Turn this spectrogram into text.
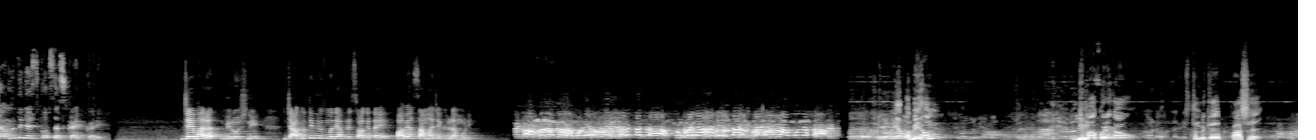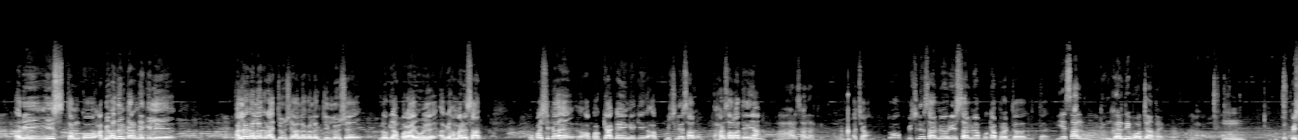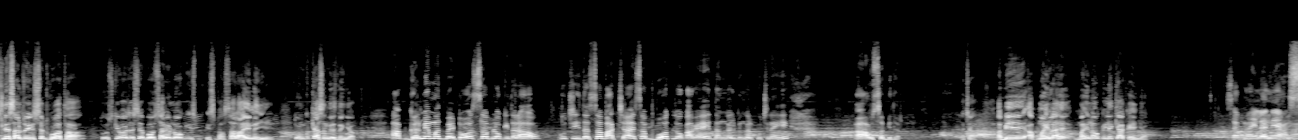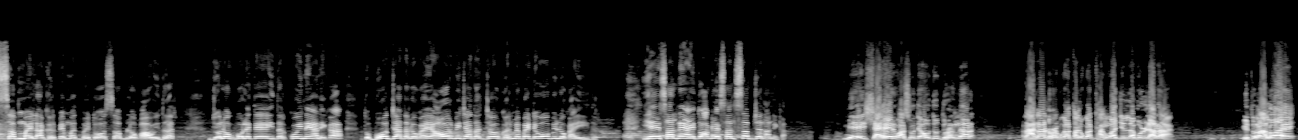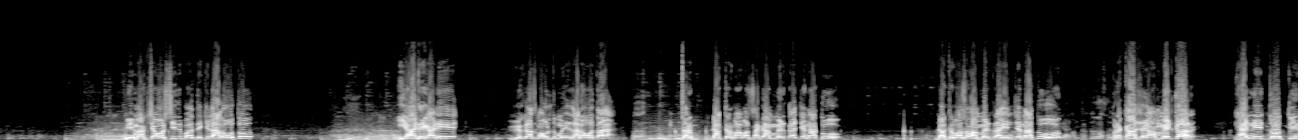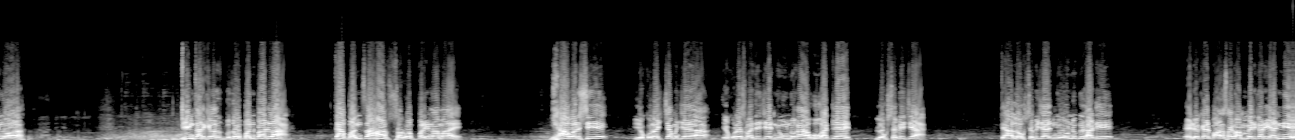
जागृति न्यूज़ को सब्सक्राइब करें. जय भारत मी रोशनी. जागृती न्यूजमध्ये आपले स्वागत आहे. पाहूया सामाजिक घडामोडी. अभी हम भीमा कोरेगांव स्तंभ के पास है और इस स्तंभ को अभिवादन करने के लिए अलग अलग राज्यों से अलग अलग जिलों से लोग यहाँ पर आए हुए हैं। अभी हमारे साथ उपासिका है? आप क्या कहेंगे कि आप पिछले साल हर साल आते हैं यहाँ? हाँ हर साल आती अच्छा तो आप पिछले साल में और इस साल में आपको क्या फ़र्क ज़्यादा दिखता है? ये साल गर्दी बहुत ज़्यादा है। हम्म, तो पिछले साल जो इंसिडेंट हुआ था तो उसकी वजह से बहुत सारे लोग इस इस साल आए नहीं है। तो उनको क्या संदेश देंगे आप? आप घर में मत बैठो सब लोग इधर आओ। कुछ इधर सब अच्छा है सब बहुत लोग आ गए दंगल बिंगल कुछ नहीं आओ सब इधर। अच्छा अभी आप महिला है महिलाओं के लिए क्या कहेंगे आप? सब महिला ने आना। सब महिला घर पे मत बैठो सब लोग आओ इधर। जो लोग बोले थे इधर कोई नहीं आने का तो बहुत ज़्यादा लोग आए और भी ज़्यादा जो घर में बैठे वो भी लोग आए इधर। ये साल नहीं आए तो अगले साल सब जन आने का। मी शाहीर वासुदेव अवधूत धुरंधर राणा ढोरबगाव तालुका खामगाव जिल्हा बुलढाणा इथून आलो आहे. मी मागच्या वर्षी देखील आलो होतो. या ठिकाणी वेगळाच माऊल म्हणजे झाला होता. तर डॉक्टर बाबासाहेब आंबेडकरचे नातू डॉक्टर बाबासाहेब आंबेडकर यांचे नातू प्रकाश आंबेडकर ह्यांनी जो तीन तीन तारखेला जो बंद पाडला त्या बंदचा हा सर्व परिणाम आहे. ह्या वर्षी एकोणीसच्या म्हणजे एकोणीसमध्ये जे निवडणुका होऊ घातल्या आहेत लोकसभेच्या त्या लोकसभेच्या निवडणुकीसाठी ॲडव्होकेट बाळासाहेब आंबेडकर यांनी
